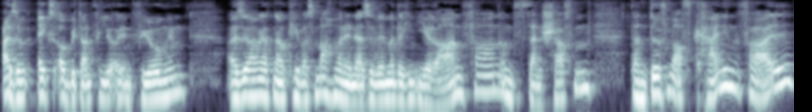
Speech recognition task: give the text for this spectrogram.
also exorbitant viele Entführungen. Also haben wir gedacht, na okay, was machen wir denn? Also wenn wir durch den Iran fahren und es dann schaffen, dann dürfen wir auf keinen Fall,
